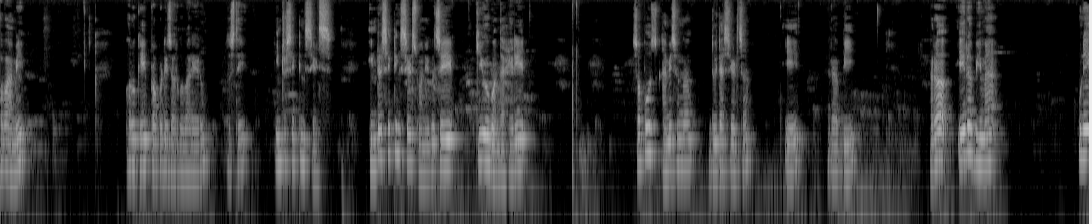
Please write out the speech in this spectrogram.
अब हामी अरू केही प्रपर्टिजहरूको बारे हेरौँ जस्तै इन्टरसेक्टिङ सेट्स इन्टरसेक्टिङ सेट्स भनेको चाहिँ के हो भन्दाखेरि सपोज हामीसँग दुईवटा सेट छ ए र बी र ए र बीमा कुनै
